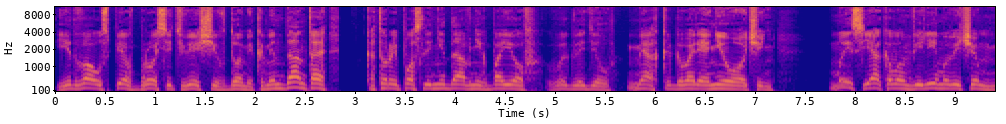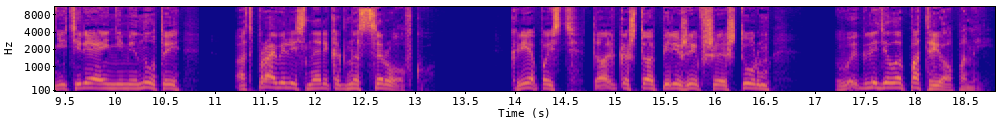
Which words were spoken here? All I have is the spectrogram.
едва успев бросить вещи в доме коменданта, который после недавних боев выглядел, мягко говоря, не очень, мы с Яковом Велимовичем, не теряя ни минуты, отправились на рекогносцировку. Крепость, только что пережившая штурм, выглядела потрепанной.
